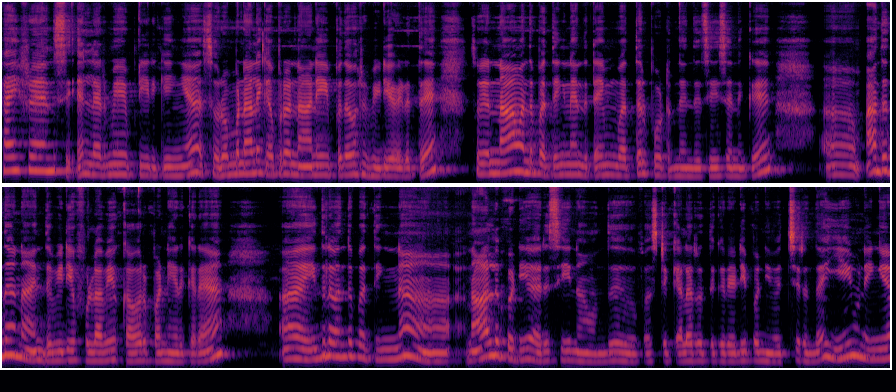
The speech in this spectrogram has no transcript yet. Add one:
ஹாய் ஃப்ரெண்ட்ஸ் எல்லாருமே எப்படி இருக்கீங்க? ஸோ ரொம்ப நாளைக்கு அப்புறம் நானே இப்போ தான் ஒரு வீடியோ எடுத்தேன். ஸோ நான் வந்து பார்த்திங்கன்னா இந்த டைம் வத்தல் போட்டிருந்தேன் இந்த சீசனுக்கு அதுதான் நான் இந்த வீடியோ ஃபுல்லாகவே கவர் பண்ணியிருக்கிறேன். இதில் வந்து பார்த்திங்கன்னா நாலு படி அரிசி நான் வந்து ஃபஸ்ட்டு கிளறதுக்கு ரெடி பண்ணி வச்சுருந்தேன். ஈவினிங்கே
